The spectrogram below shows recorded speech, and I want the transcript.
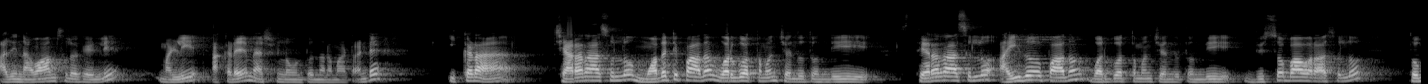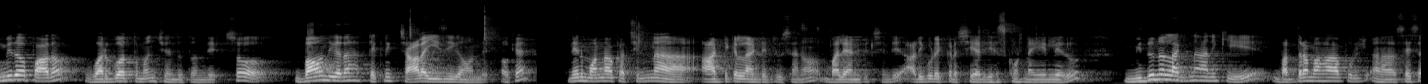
అది నవాంశలోకి వెళ్ళి మళ్ళీ అక్కడే మేషంలో ఉంటుందన్నమాట. అంటే ఇక్కడ చరరాశుల్లో మొదటి పాదం వర్గోత్తమం చెందుతుంది స్థిర రాశుల్లో ఐదో పాదం వర్గోత్తమం చెందుతుంది ద్విస్వభావ రాశుల్లో తొమ్మిదో పాదం వర్గోత్తమం చెందుతుంది. సో బాగుంది కదా? టెక్నిక్ చాలా ఈజీగా ఉంది ఓకే? నేను మొన్న ఒక చిన్న ఆర్టికల్ లాంటిది చూశాను. భలే అనిపించింది. అది కూడా ఇక్కడ షేర్ చేసుకుంటున్నా ఏం లేదు. మిథున లగ్నానికి భద్ర మహాపురుష శశ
